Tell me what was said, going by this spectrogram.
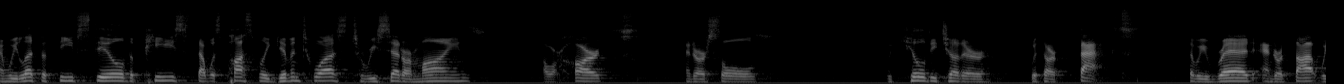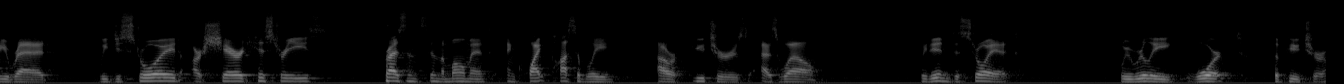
and we let the thief steal the peace that was possibly given to us to reset our minds, our hearts, and our souls. We killed each other with our facts that we read and or thought we read. We destroyed our shared histories, presence in the moment, and quite possibly our futures as well. We didn't destroy it. We really warped the future.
